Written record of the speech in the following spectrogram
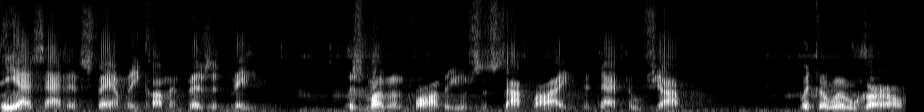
He has had his family come and visit me. His mother and father used to stop by the tattoo shop with the little girl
